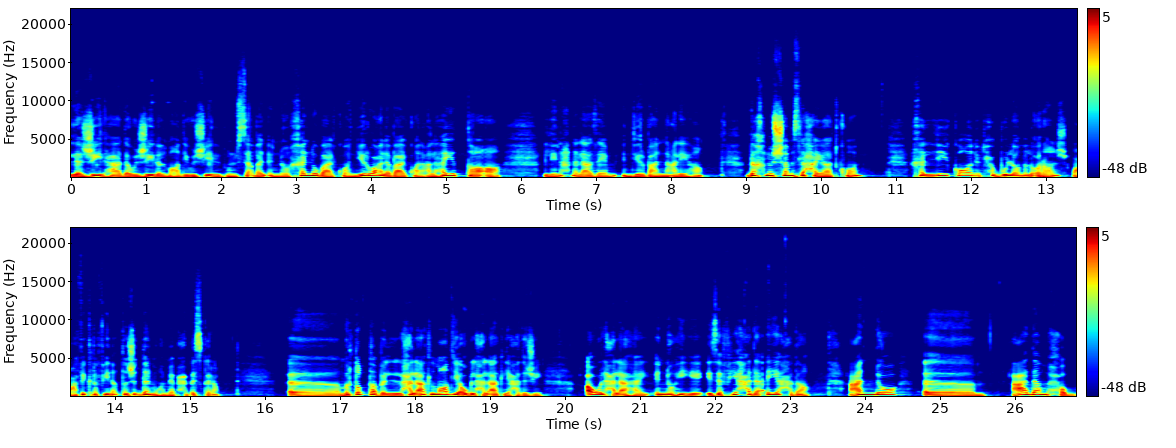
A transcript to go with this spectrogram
للجيل هذا والجيل الماضي والجيل بالمستقبل إنه خلوا بالكم ديروا على بالكم على هي الطاقة اللي نحن لازم ندير بالنا عليها. دخلوا الشمس لحياتكم. خليكم تحبوا اللون الأورانج. وعلى فكرة في نقطة جدا مهمة بحب أذكرها. آه مرتبطة بالحلقات الماضية أو بالحلقات اللي حتجي. أول حلقة هاي إنه هي إذا في حدا أي حدا عنده عدم حب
